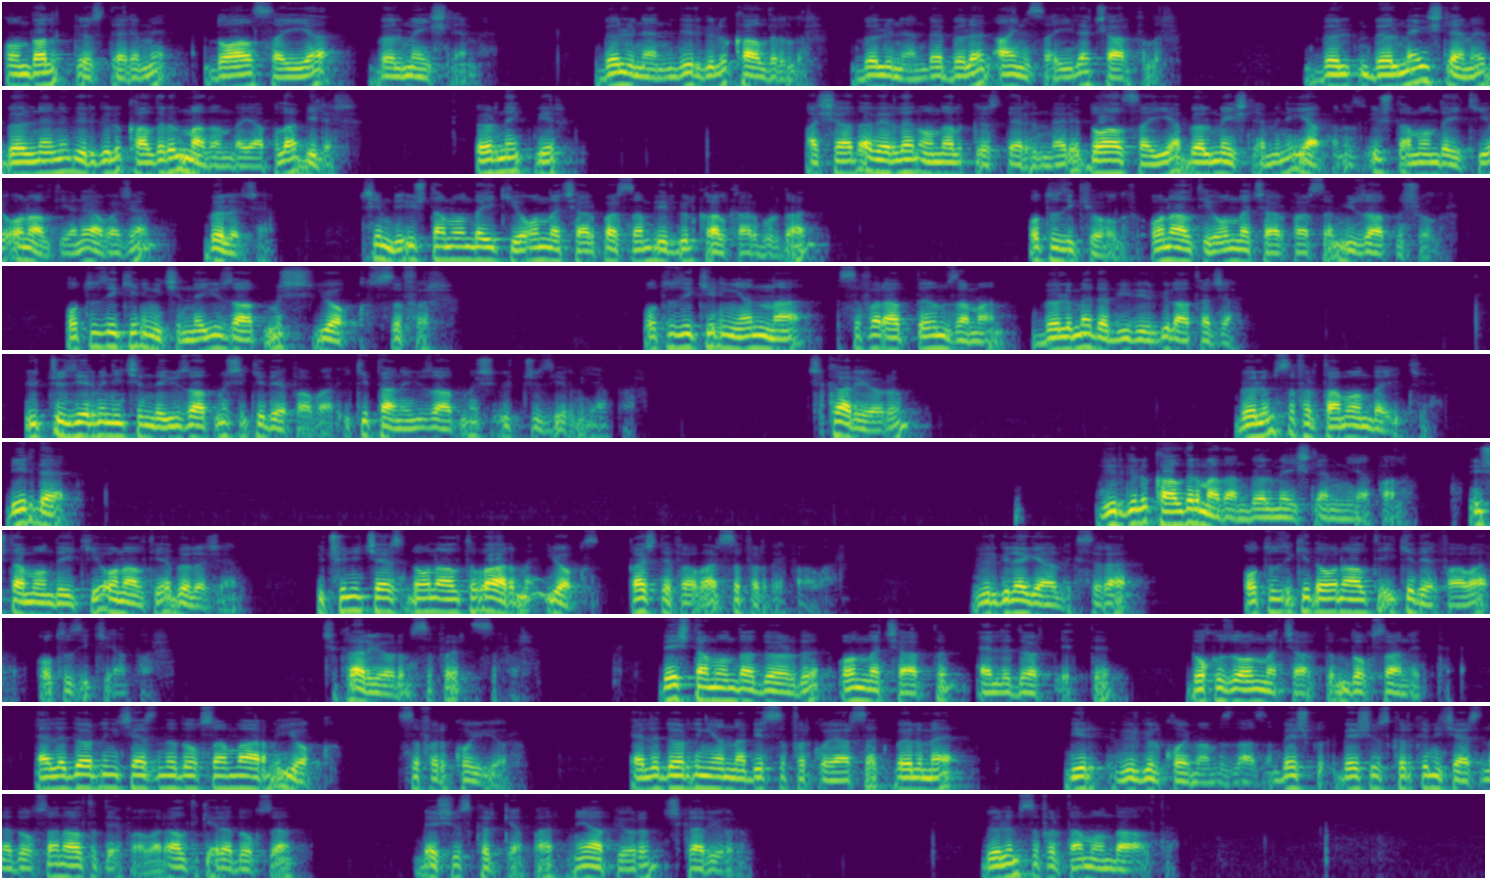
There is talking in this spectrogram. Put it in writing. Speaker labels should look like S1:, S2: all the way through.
S1: Ondalık gösterimi doğal sayıya bölme işlemi. Bölünen virgülü kaldırılır. Bölünen ve bölen aynı sayı ile çarpılır. Böl- bölme işlemi bölünenin virgülü kaldırılmadan da yapılabilir. Örnek 1. Aşağıda verilen ondalık gösterimleri doğal sayıya bölme işlemini yapınız. 3 tam onda 2'yi 16'ya ne yapacağım? Böleceğim. Şimdi 3 tam onda 2'yi 10 ile çarparsam virgül kalkar buradan. 32 olur. 16'yı 10 ile çarparsam 160 olur. 32'nin içinde 160 yok. 0. 32'nin yanına 0 attığım zaman bölüme de bir virgül atacağım. 320'nin içinde 162 defa var. 2 tane 160 320 yapar. Çıkarıyorum. Bölüm 0 tam onda 2. Bir de virgülü kaldırmadan bölme işlemini yapalım. 3 tam onda 2'yi 16'ya böleceğim. 3'ün içerisinde 16 var mı? Yok. Kaç defa var? 0 defa var. Virgüle geldik sıra. 32'de 16 2 defa var. 32 yapar. Çıkarıyorum 0 0. 5 tam onda 4'ü 10 ile çarptım 54 etti. 9'u 10 ile çarptım 90 etti. 54'ün içerisinde 90 var mı? Yok. 0 koyuyorum. 54'ün yanına bir 0 koyarsak bölüme bir virgül koymamız lazım. 5, 540'ın içerisinde 96 defa var. 6 kere 90 540 yapar. Ne yapıyorum? Çıkarıyorum. Bölüm 0 tam onda 6.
